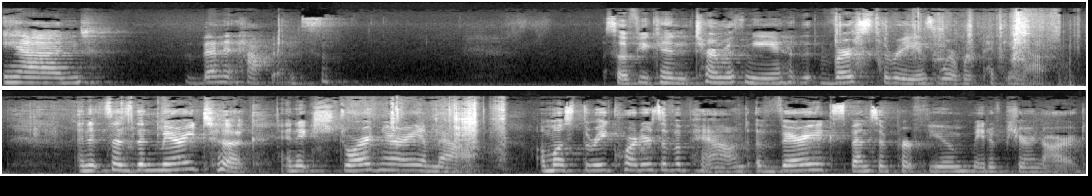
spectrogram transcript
And then it happens. So if you can turn with me, verse 3 is where we're picking up. And it says, Then Mary took an extraordinary amount, almost three quarters of a pound, of very expensive perfume made of pure nard.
